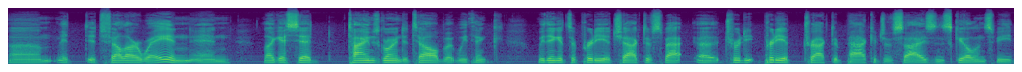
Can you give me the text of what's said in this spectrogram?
um, it it fell our way, and and like I said, time's going to tell, but we think we think it's a pretty attractive spa- uh, pretty, pretty attractive package of size and skill and speed.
